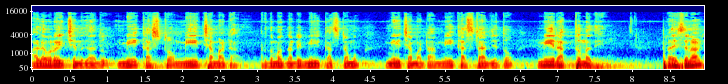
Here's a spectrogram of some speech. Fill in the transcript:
వాళ్ళు ఎవరో ఇచ్చింది కాదు. మీ కష్టం మీ చెమట. అర్థమవుతుందండి? మీ కష్టము మీ చెమట మీ కష్టార్జితం మీ రక్తం అది. ప్రైసలాడ్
